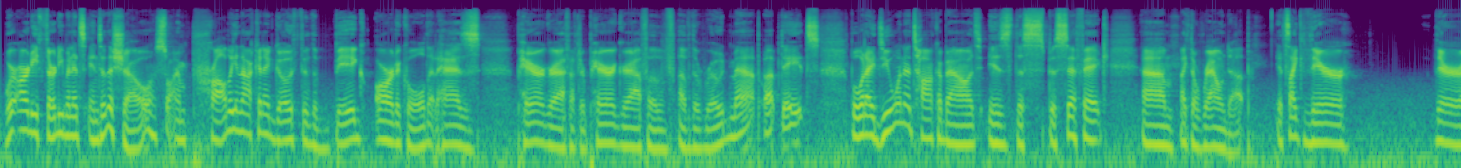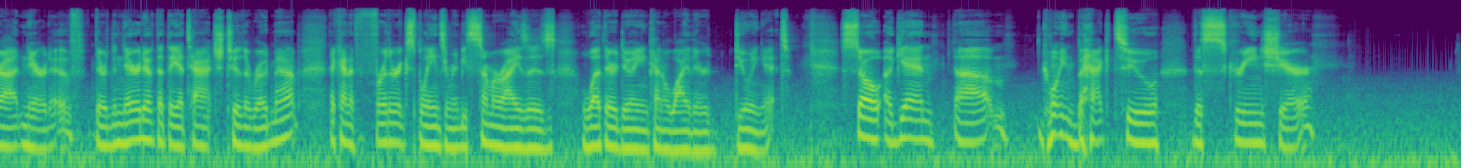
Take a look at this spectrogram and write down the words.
we're already 30 minutes into the show, so I'm probably not going to go through the big article that has paragraph after paragraph of, of the roadmap updates. But what I do want to talk about is the specific, um, like the roundup. It's like their their uh, narrative, their the narrative that they attach to the roadmap that kind of further explains or maybe summarizes what they're doing and kind of why they're doing it. So again, um, going back to the screen share.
